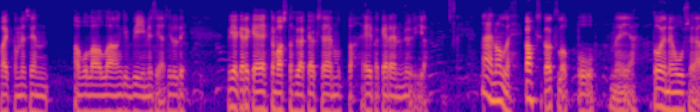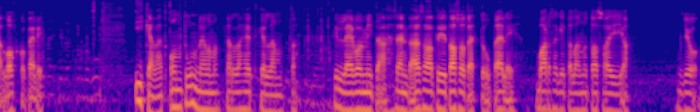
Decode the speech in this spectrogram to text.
vaikka me sen avulla ollaankin viimeisiä silti. Vielä kerkee ehkä vasta hyökkäykseen, mutta eipä kerennyt. Ja näin olle, 2-2 loppuu meidän toinen usea lohkopeli. Ikävät on tunnelmat tällä hetkellä, mutta sille ei voi mitään. Sentään saatiin tasotettua peli. Barsakin pelannut tasan ja joo.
